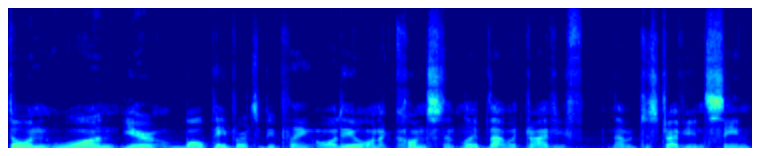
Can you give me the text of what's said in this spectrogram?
don't want your wallpaper to be playing audio on a constant loop. That would drive you. That would just drive you insane.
